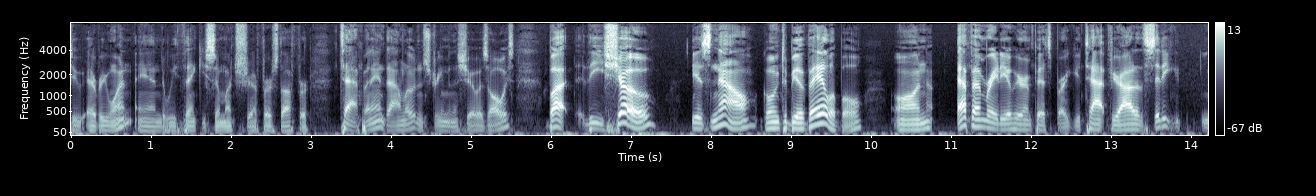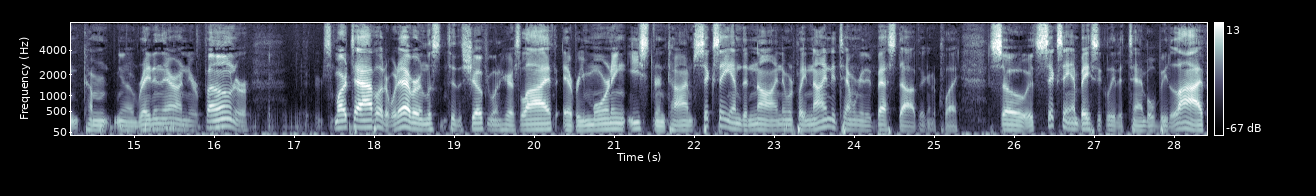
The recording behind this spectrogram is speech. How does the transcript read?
to everyone, and we thank you so much, uh, first off, for tapping in, downloading, and streaming the show as always. But the show is now going to be available on FM radio here in Pittsburgh. You tap if you're out of the city, you can come you know right in there on your phone or smart tablet or whatever and listen to the show if you want to hear us live every morning Eastern time, 6 a.m. to 9. Then we're going to play 9 to 10. We're going to do best of. They're going to play. So it's 6 a.m. basically to 10, but we'll be live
